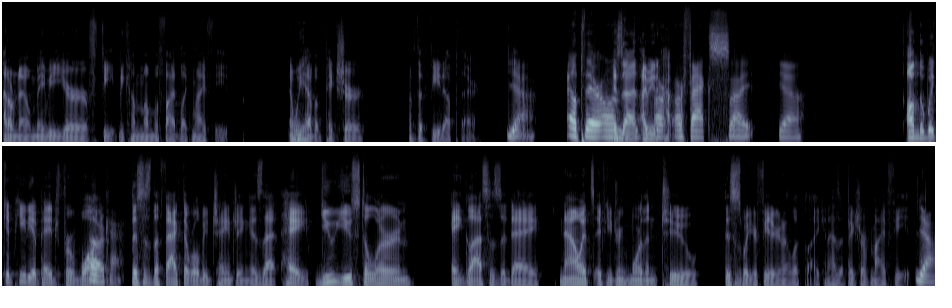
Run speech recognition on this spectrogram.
I don't know, maybe your feet become mummified like my feet, and we have a picture of the feet up there. Yeah, up there on Is that- I mean, our, how- our facts site. Yeah. On the Wikipedia page for oh, water, Oh, okay. this is the fact that we'll be changing is that hey you used to learn eight glasses a day now it's if you drink more than two this is what your feet are going to look like and has a picture of my feet Yeah.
